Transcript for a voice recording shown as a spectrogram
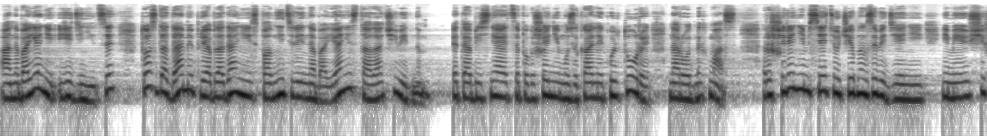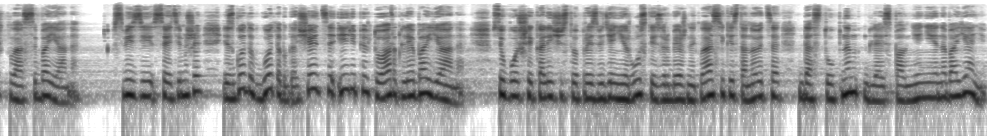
а на баяне единицы, то с годами преобладание исполнителей на баяне стало очевидным. Это объясняется повышением музыкальной культуры народных масс, расширением сети учебных заведений, имеющих классы баяна. В связи с этим же из года в год обогащается и репертуар для баяна. Все большее количество произведений русской и зарубежной классики становится доступным для исполнения на баяне.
